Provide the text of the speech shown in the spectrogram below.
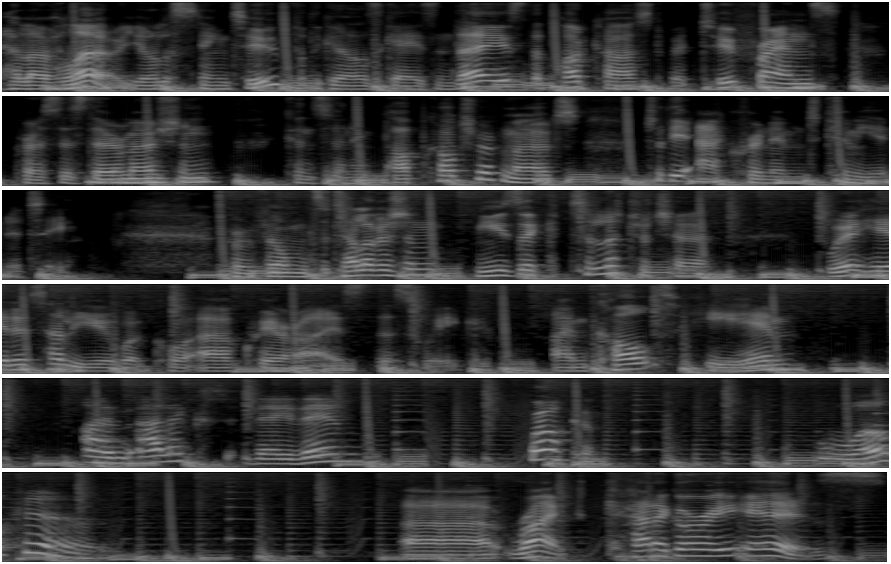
Hello, hello. You're listening to For the Girls, Gays, and Days, the podcast where two friends process their emotion concerning pop culture of note to the acronymed community. From film to television, music to literature, we're here to tell you what caught our queer eyes this week. I'm Colt, he, him. I'm Alex, they, them. Welcome. Welcome. Uh, right, category is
